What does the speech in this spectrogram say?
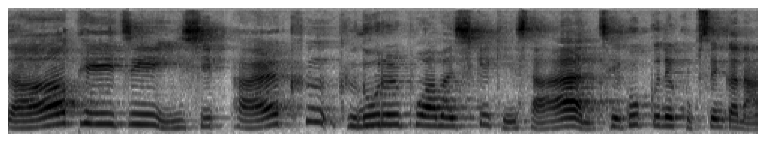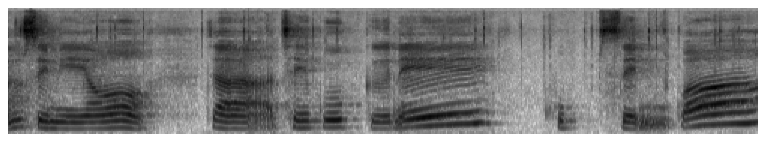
자, 페이지 28 그, 근호를 포함한 식의 계산 제곱근의 곱셈과 나눗셈이에요. 자, 제곱근의 곱셈과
